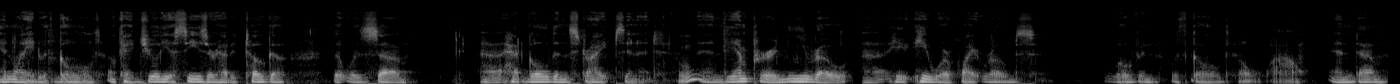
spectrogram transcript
inlaid with gold. Okay, Julius Caesar had a toga that was uh, uh, had golden stripes in it, Ooh. and the Emperor Nero uh, he he wore white robes woven with gold. Oh wow! And um,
